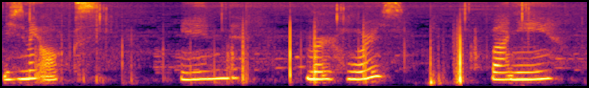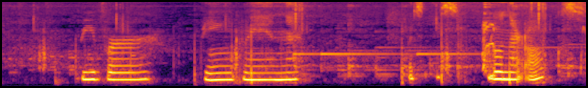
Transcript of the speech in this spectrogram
This is my ox. And mer horse, bunny, river, penguin. What's this? Lunar ox.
